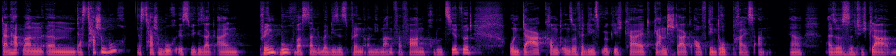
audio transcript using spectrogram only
Dann hat man ähm, das Taschenbuch. Das Taschenbuch ist, wie gesagt, ein Printbuch, was dann über dieses Print-on-Demand-Verfahren produziert wird. Und da kommt unsere Verdienstmöglichkeit ganz stark auf den Druckpreis an. Ja, also ist mhm. natürlich klar,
